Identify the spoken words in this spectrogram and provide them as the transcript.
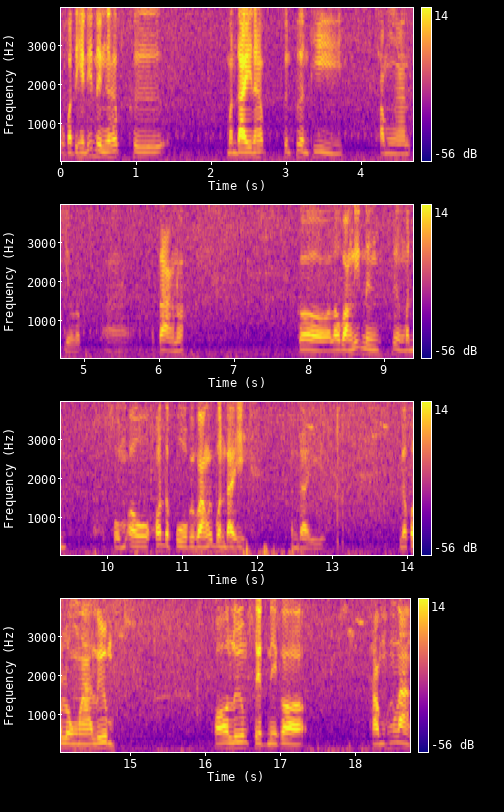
อุบัติเหตุนิดนึงนะครับ คือบันไดนะครับเพื่อนๆที่ทำงานเกี่ยวกับสร้างเนาะก็ระวังนิดนึงเรื่องมันผมเอาค้อนตะปูไปวางไว้บนไดบันได แล้วก็ลงมาลืม พอลืมเสร็จนี่ก็ทำข้างล่าง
